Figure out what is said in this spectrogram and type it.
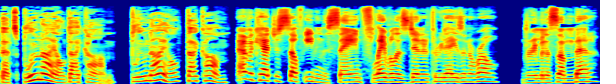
That's BlueNile.com. BlueNile.com. Ever catch yourself eating the same flavorless dinner three days in a row? Dreaming of something better?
